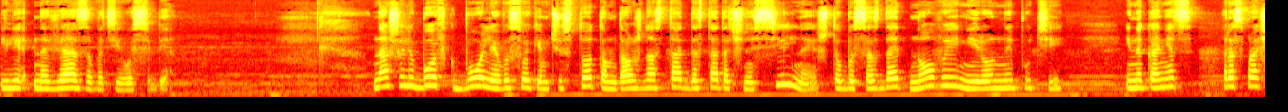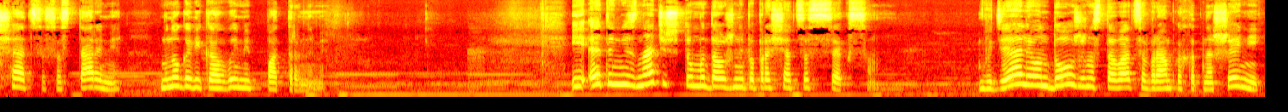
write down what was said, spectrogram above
или навязывать его себе. Наша любовь к более высоким частотам должна стать достаточно сильной, чтобы создать новые нейронные пути и, наконец, распрощаться со старыми многовековыми паттернами. И это не значит, что мы должны попрощаться с сексом. В идеале он должен оставаться в рамках отношений,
